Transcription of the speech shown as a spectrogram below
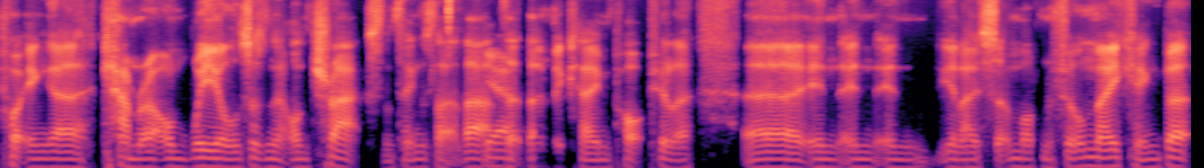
putting a camera on wheels, isn't it, on tracks and things like that, yeah. that then became popular uh, in in in you know sort of modern filmmaking. But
